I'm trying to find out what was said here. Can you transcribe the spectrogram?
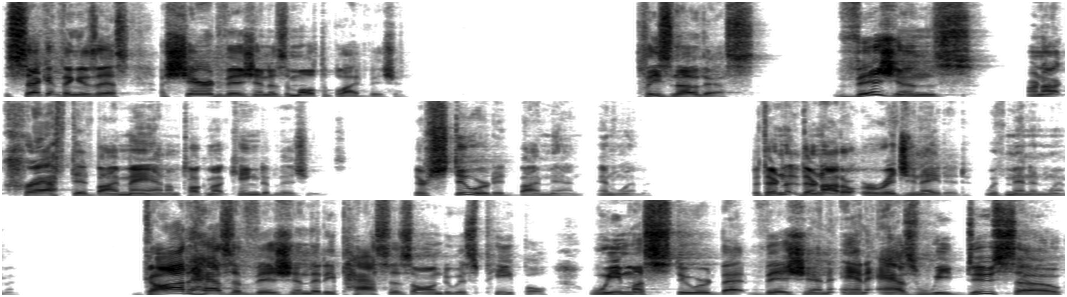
The second thing is this a shared vision is a multiplied vision. Please know this Visions are not crafted by man. I'm talking about kingdom visions. They're stewarded by men and women, but they're not, they're not originated with men and women. God has a vision that he passes on to his people. We must steward that vision. And as we do so,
